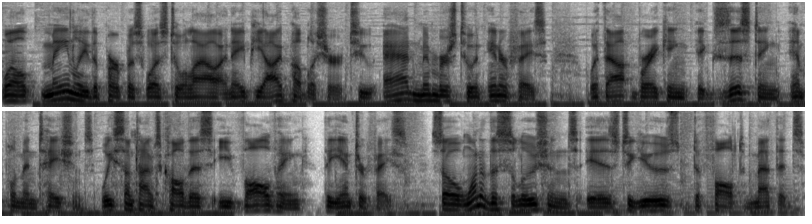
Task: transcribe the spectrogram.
Well, mainly the purpose was to allow an API publisher to add members to an interface without breaking existing implementations. We sometimes call this evolving the interface. So, one of the solutions is to use default methods.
